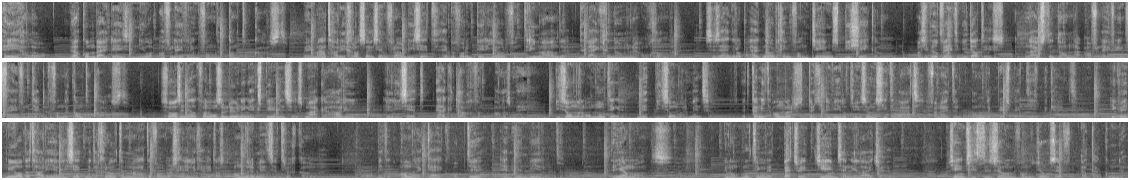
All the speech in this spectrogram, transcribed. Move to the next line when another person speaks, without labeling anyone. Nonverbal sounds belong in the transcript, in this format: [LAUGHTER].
Hey, hallo. Welkom bij deze nieuwe aflevering van de Kantelcast. Mijn maat Harry Gras en zijn vrouw Lisette hebben voor een periode van drie maanden de wijk genomen naar Oeganda. Ze zijn er op uitnodiging van James Bisheko. Als je wilt weten wie dat is, luister dan naar aflevering 35 van de Kantelcast. Zoals in elk van onze learning experiences maken Harry en Lisette elke dag van alles mee. Bijzondere ontmoetingen met bijzondere mensen. Het kan niet anders dat je de wereld in zo'n situatie vanuit een ander perspectief bekijkt. Ik weet nu al dat Harry en Lisette met een grote mate van waarschijnlijkheid als andere mensen terugkomen. Met een andere kijk op de en hun wereld. The Young Ones. Een ontmoeting met Patrick, James en Elijah. James is de zoon van Joseph Atakunda.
